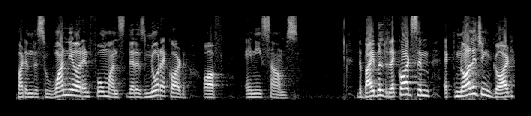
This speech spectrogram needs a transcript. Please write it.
But in this one year and four months, there is no record of any psalms. The Bible records him acknowledging God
